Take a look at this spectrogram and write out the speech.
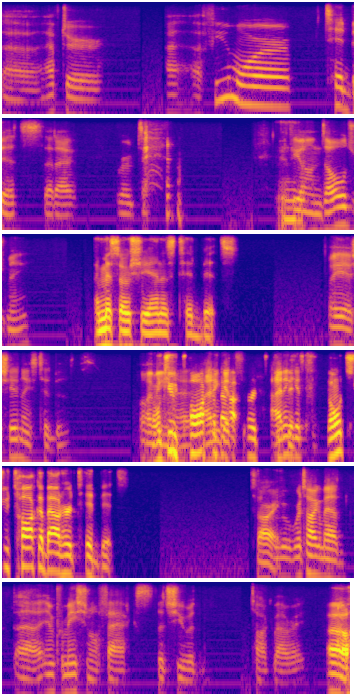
uh, after a, a few more tidbits that I wrote down. if Mm. you'll indulge me. I miss Oceana's tidbits. Oh yeah, she had nice tidbits. Well, I Don't mean, you I- talk I, didn't about get, her tidbits. I didn't get. Don't you talk about her tidbits. Sorry. We're talking about uh, informational facts that she would talk about, right? Oh.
